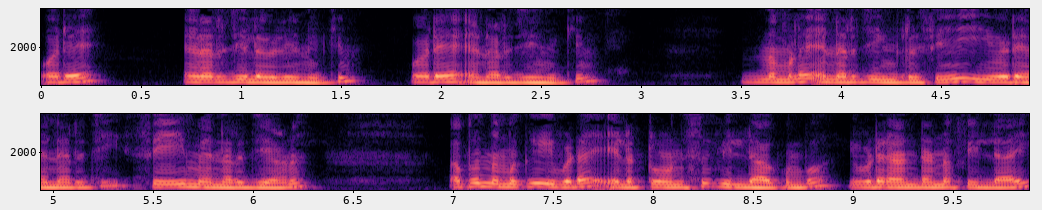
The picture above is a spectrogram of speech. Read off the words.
ഒരേ എനർജി ലെവലിൽ നിൽക്കും ഒരേ എനർജി നിൽക്കും. നമ്മൾ എനർജി ഇൻക്രീസ് ചെയ്യും ഈ ഒരു എനർജി സെയിം എനർജിയാണ് അപ്പോൾ നമുക്ക് ഇവിടെ ഇലക്ട്രോൺസ് ഫില്ലാക്കുമ്പോൾ ഇവിടെ രണ്ടെണ്ണം ഫില്ലായി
